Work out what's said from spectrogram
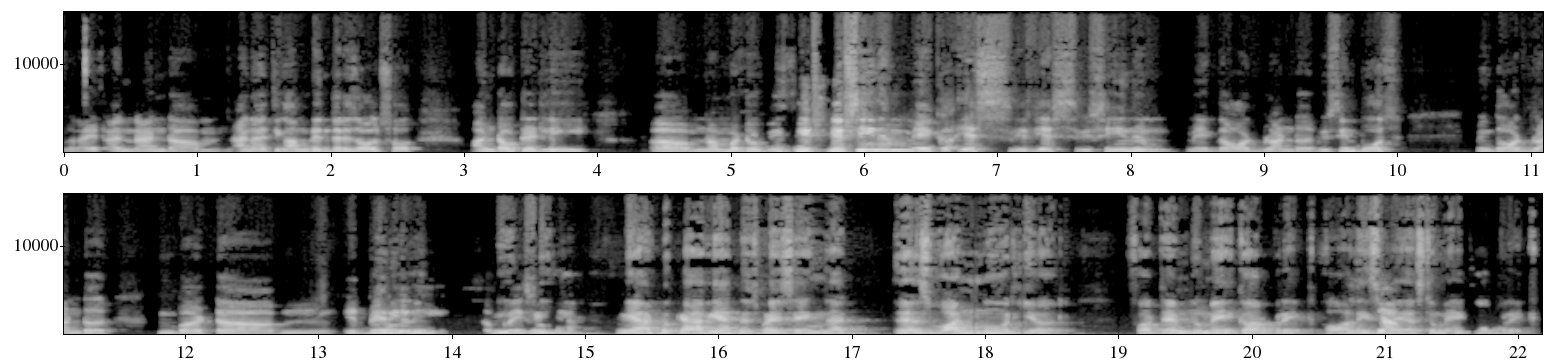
right? And and um, and I think Amrinder is also undoubtedly um, number two. We, we've we've seen him make a, yes, we've yes we've seen him make the odd blunder. We've seen both make the odd blunder, but um, it'd be So really We, surprise we, we have to caveat this by saying that there's one more year for them to make or break. All these Yeah. players to make or break.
